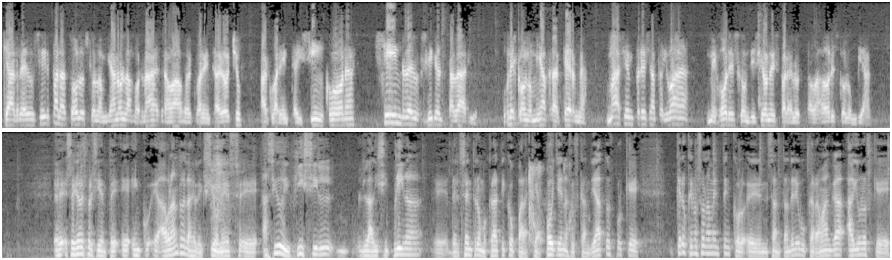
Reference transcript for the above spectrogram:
Que al reducir para todos los colombianos la jornada de trabajo de 48 a 45 horas, sin reducir el salario, una economía fraterna, más empresa privada, mejores condiciones para los trabajadores colombianos. Eh, señores presidente, eh, eh, hablando de las elecciones, ¿ha sido difícil la disciplina del Centro Democrático para que apoyen a sus candidatos? Porque creo que no solamente en, en, Santander y Bucaramanga hay unos que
